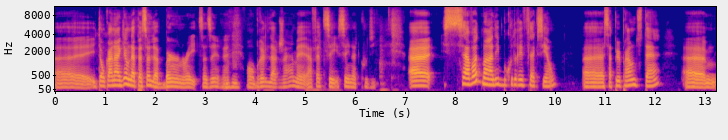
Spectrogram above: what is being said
euh, donc, en anglais, on appelle ça le burn rate, c'est-à-dire mm-hmm. on brûle de l'argent, mais en fait, c'est notre coût de vie. ça va demander beaucoup de réflexion. ça peut prendre du temps. Euh,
